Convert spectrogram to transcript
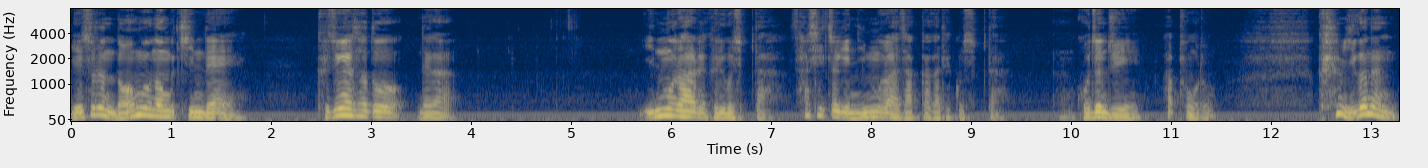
예술은 너무너무 긴데 그 중에서도 내가 인물화를 그리고 싶다. 사실적인 인물화 작가가 되고 싶다. 고전주의 화풍으로. 그럼 이거는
